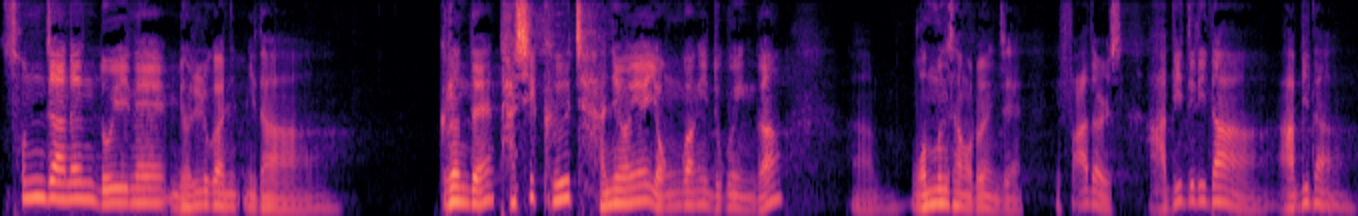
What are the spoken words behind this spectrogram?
손자는 노인의 면류관이다. 그런데 다시 그 자녀의 영광이 누구인가? 아, 원문상으로 이제 fathers 아비들이다, 아비다,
